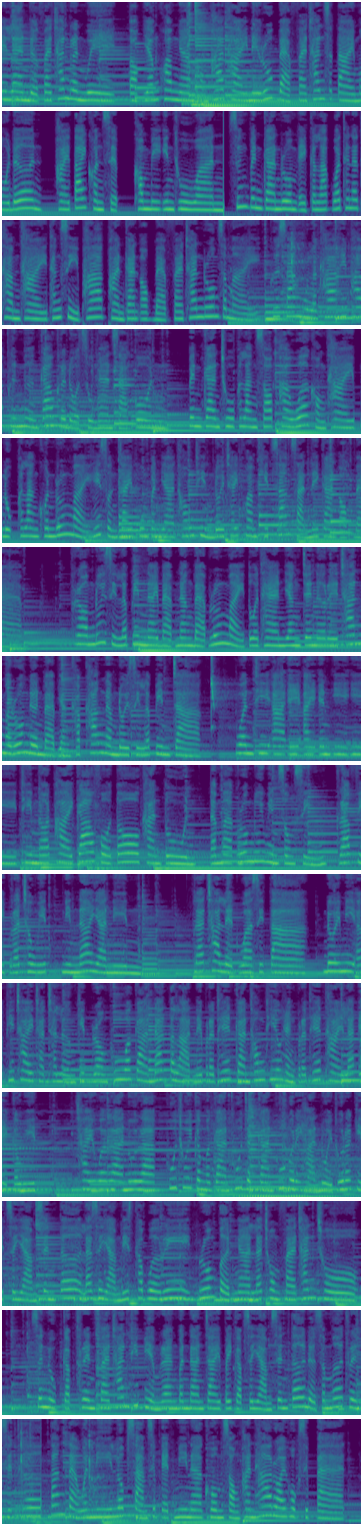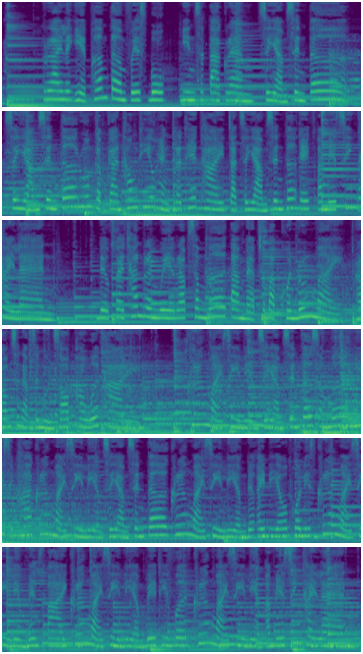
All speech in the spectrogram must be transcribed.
Thailand The Fashion Runway ตอกย้ำความงามของผ้าไทยในรูปแบบแฟชั่นสไตล์โมเดิร์นภายใต้คอนเซปต์ Combi into One ซึ่งเป็นการรวมเอกลักษณ์วัฒนธรรมไทยทั้ง 4 ภาคผ่านการออกแบบแฟชั่นร่วมสมัย เพื่อสร้างมูลค่าให้ภาพพื้นเมืองก้าวกระโดดสู่งานสากล เป็นการชูพลังซอฟต์พาวเวอร์ของไทย ปลุกพลังคนรุ่นใหม่ให้สนใจภูมิปัญญาท้องถิ่น โดยใช้ความคิดสร้างสรรค์ในการออกแบบ พร้อมด้วยศิลปินในแบบนางแบบรุ่นใหม่ตัวแทนยังเจเนเรชันมาร่วมเดินแบบอย่างคับข้างนำโดยศิลปินจากวันที R A I N E E ทีมนอตพาย9โฟโต้คานตูน และมาร่วมด้วยวินทรงสิงห์กราฟิกรัชวิทย์นินนายานิน และชาเลตวาสิตา โดยมีอภิชัยฉัดเฉลิมกิจรองผู้ว่าการด้านตลาดในประเทศการท่องเที่ยวแห่งประเทศไทยและเอกวิทย์ ชัยวรานุรักษ์ ผู้ช่วยกรรมการผู้จัดการผู้บริหารหน่วยธุรกิจสยามเซ็นเตอร์ และสยามดิสคัฟเวอรี่ร่วมเปิดงานและชมแฟชั่นโชว์สนุกกับเทรนด์แฟชั่นที่เปี่ยมแรงบันดาลใจไปกับสยามเซ็นเตอร์เดอะซัมเมอร์เทรนด์เซ็นเตอร์ตั้งแต่วันนี้ลบ 31 มีนาคม 2568 รายละเอียดเพิ่มเติม Facebook Instagram สยามเซ็นเตอร์ สยามเซ็นเตอร์ร่วมกับการท่องเที่ยวแห่งประเทศไทยจัดสยามเซ็นเตอร์ X Amazing Thailand เดอะแฟชั่นรันเวย์รับซัมเมอร์ตามแบบฉบับคนรุ่นใหม่ พร้อมสนับสนุนซอฟต์พาวเวอร์ไทย เครื่องหมายสี่เหลี่ยมสยามเซ็นเตอร์ซัมเมอร์ 25 เครื่องหมายสี่เหลี่ยมสยามเซ็นเตอร์ เครื่องหมายสี่เหลี่ยมเดอะไอเดียลโพลิสเครื่องหมายสี่เหลี่ยมเบนสปายเครื่องหมายสี่เหลี่ยมเบทีเฟิร์สเครื่องหมายสี่เหลี่ยมอเมซิ่งไทยแลนด์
